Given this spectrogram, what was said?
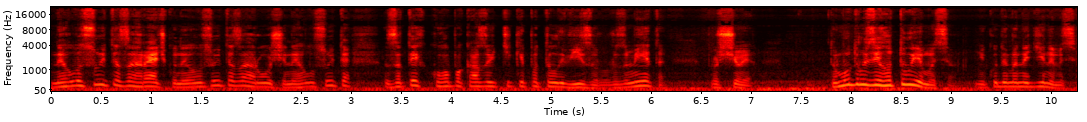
Не голосуйте за гречку, не голосуйте за гроші, не голосуйте за тих, кого показують тільки по телевізору. Розумієте? Про що я? Тому, друзі, готуємося. Нікуди ми не дінемося.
